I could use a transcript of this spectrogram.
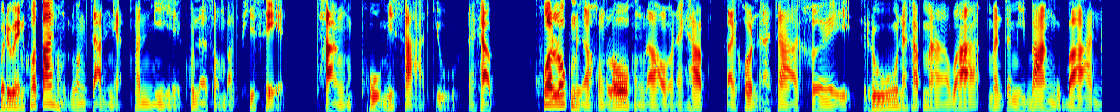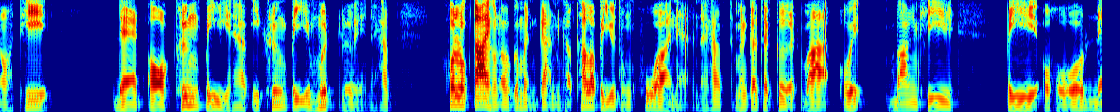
บริเวณขั้วใต้ของดวงจันทร์เนี่ยมันมีคุณสมบัติพิเศษทางภูมิศาสตร์อยู่นะครับ ขั้วโลกเหนือของโลกของเรานะครับ หลายคนอาจจะเคยรู้นะครับมาว่ามันจะมีบางหมู่บ้านเนาะที่แดดออกครึ่งปีนะครับ อีกครึ่งปีมืดเลยนะครับขั้วโลกใต้ของเราก็เหมือนกันครับ ถ้าเราไปอยู่ตรงขั้วเนี่ยนะครับ มันก็จะเกิดว่าโอ๊ยบางทีปีโอ้โห แด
